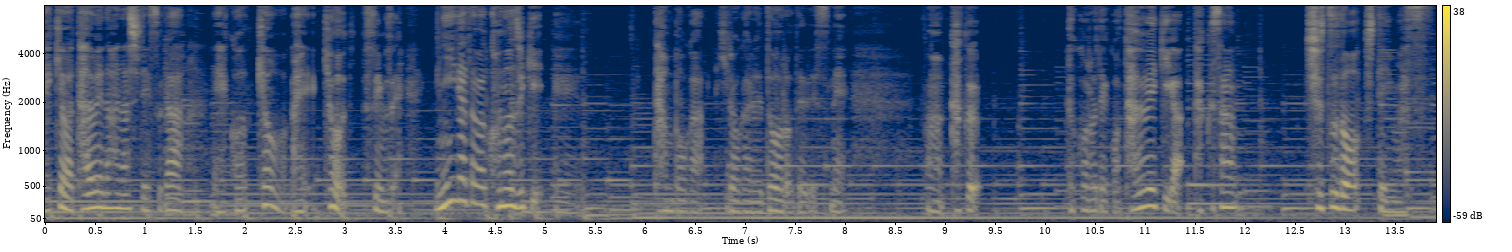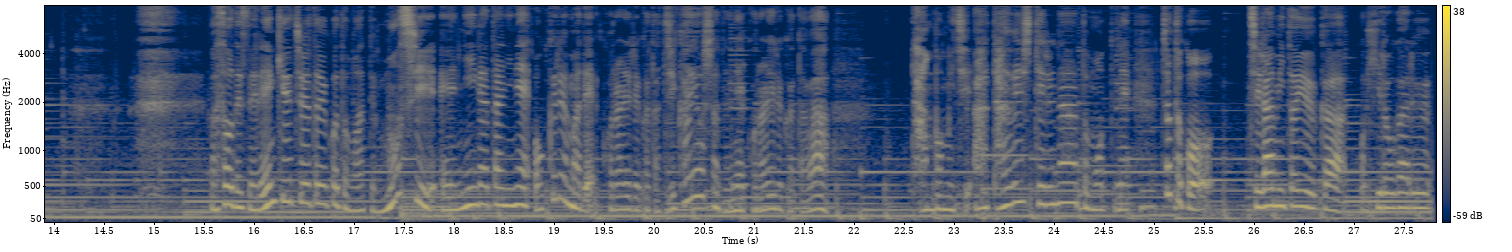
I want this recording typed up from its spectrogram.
え今日は田植えの話ですが、えこ今日え今日すいません新潟はこの時期、えー、田んぼが広がる道路でですね、まあ、各ところでこう田植え機がたくさん出動しています。まあ、そうですね連休中ということもあってもし、えー、新潟にねお車で来られる方自家用車でね来られる方は田んぼ道あ田植えしてるなと思ってねちょっとこうチラ見というかこう広がる、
